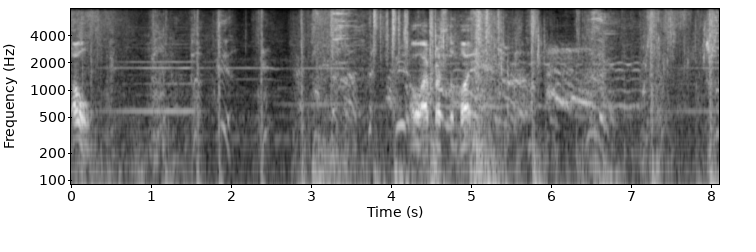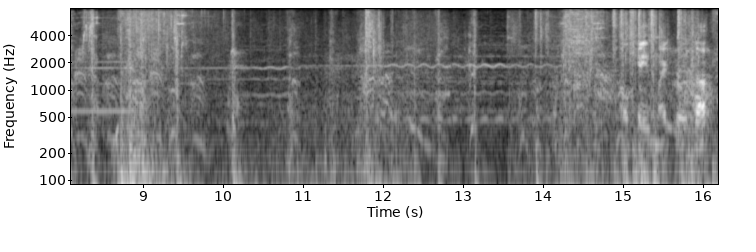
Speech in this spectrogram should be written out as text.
Oh. Oh, I pressed the button. Okay, micro duck.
